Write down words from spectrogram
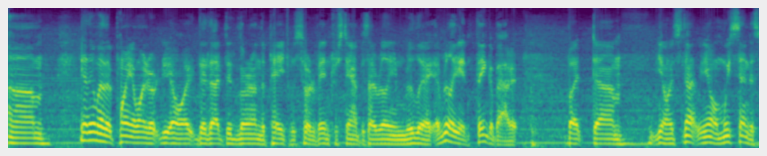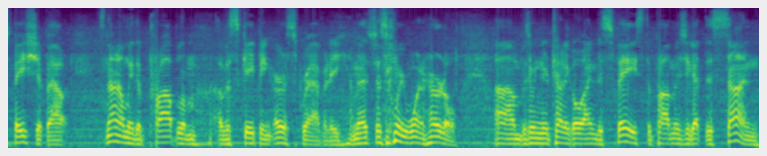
Um, yeah, the only other point I wanted to, you know, that I did learn on the page was sort of interesting because I really, really, I really didn't think about it. But um, you know, it's not, you know, when we send a spaceship out, it's not only the problem of escaping Earth's gravity. I mean, that's just only one hurdle. Um, because when you try to go out into space, the problem is you got this sun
